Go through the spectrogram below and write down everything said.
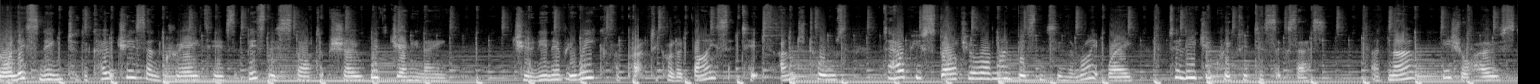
You're listening to the Coaches and Creatives Business Startup Show with Jenny Lane. Tune in every week for practical advice, tips, and tools to help you start your online business in the right way to lead you quickly to success. And now, here's your host,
